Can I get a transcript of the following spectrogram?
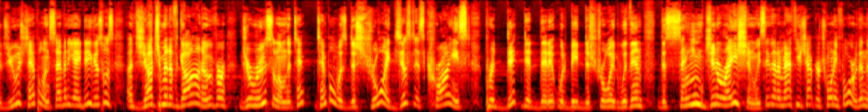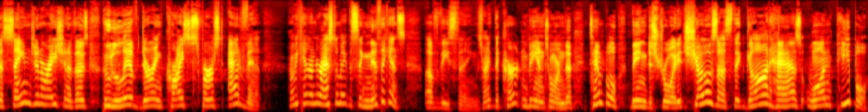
The Jewish temple in 70 AD, this was a judgment of God over Jerusalem. The temp- temple was destroyed just as Christ predicted that it would be destroyed within the same generation. We see that in Matthew chapter 24, within the same generation of those who lived during Christ's first advent. We can't underestimate the significance of these things, right? The curtain being torn, the temple being destroyed. It shows us that God has one people,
